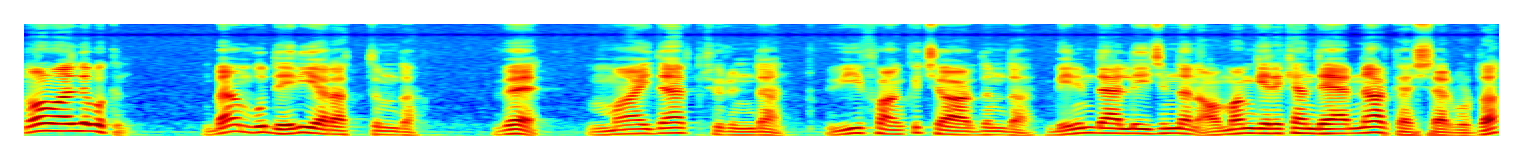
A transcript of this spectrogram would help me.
Normalde bakın ben bu deri yarattığımda ve myder türünden vfunk'ı çağırdığımda benim derleyicimden almam gereken değer ne arkadaşlar burada?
